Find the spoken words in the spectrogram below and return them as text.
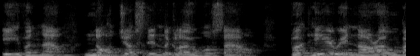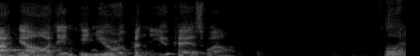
even now, not just in the global south, but here in our own backyard in, in Europe and the UK as well. So,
